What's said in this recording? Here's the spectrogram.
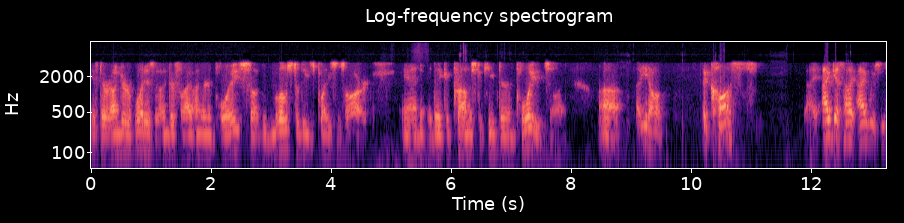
if they're under, what is it, under 500 employees? So most of these places are, and they could promise to keep their employees on. Uh, you know, the costs I, I guess I, I was as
